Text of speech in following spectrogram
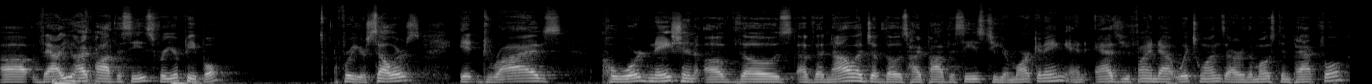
uh, value hypotheses for your people, for your sellers. It drives coordination of those of the knowledge of those hypotheses to your marketing. And as you find out which ones are the most impactful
